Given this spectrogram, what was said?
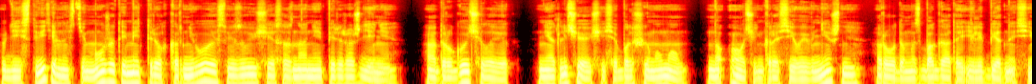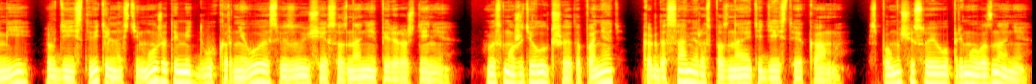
в действительности может иметь трехкорневое связующее сознание перерождения, а другой человек, не отличающийся большим умом, но очень красивый внешне, родом из богатой или бедной семьи, в действительности может иметь двухкорневое связующее сознание перерождения. Вы сможете лучше это понять, когда сами распознаете действие каммы с помощью своего прямого знания,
